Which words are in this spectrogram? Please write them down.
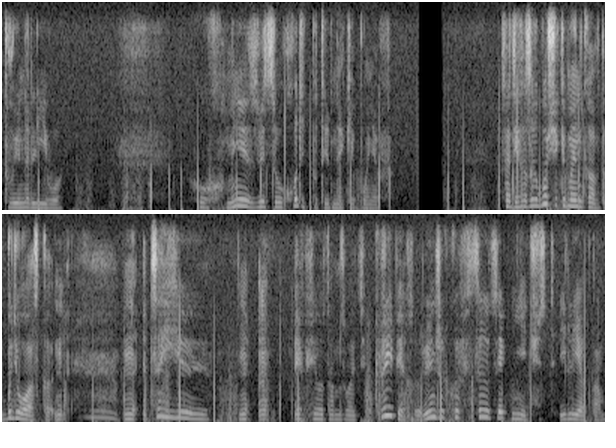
твою наліво. Ух, мені звідси уходить потрібно, як я поняв. Кстати, розробники Майнкрафта, будь ласка, н- н- цей. е, н- е, Як його там звати? Кріпер, він же класифіцирується як нечисть, или як там.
